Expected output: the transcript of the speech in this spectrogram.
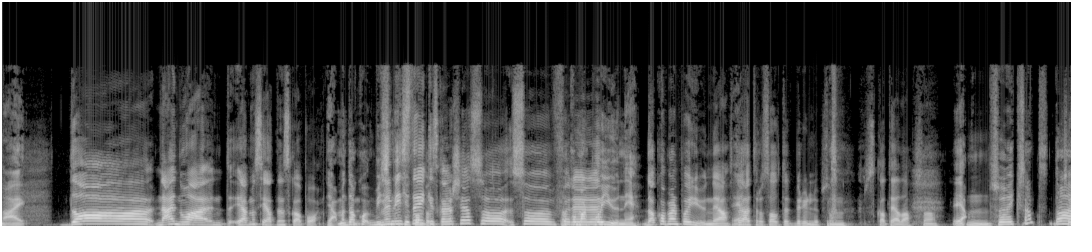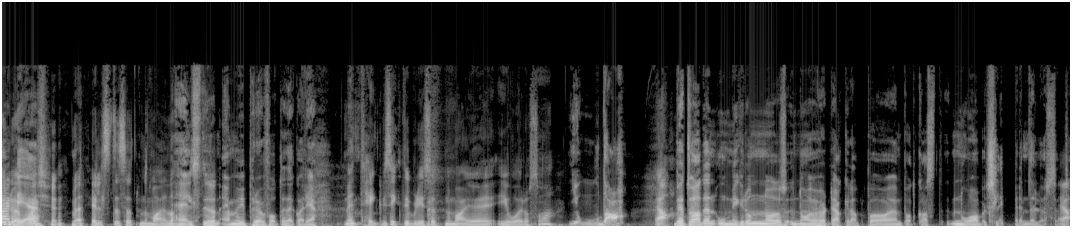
Nei. da Nei, nå er Jeg må si at den skal på. Ja, men da, hvis men hvis ikke det ikke skal skje, så, så Da kommer den på juni. Da kommer den på juni, ja. For Ja. det er tross alt et bryllup som skal til, da. Så, Ja, så ikke sant. Da så er det Men helst til 17. mai, da. helst sånn Ja, men vi prøver å få til det, Kari. Men tenk hvis ikke det blir 17. mai i år også, da. Jo da. Ja. Vet du hva, den omikron Nå, nå hørte jeg akkurat på en podkast. Nå slipper de det løs. Ja.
